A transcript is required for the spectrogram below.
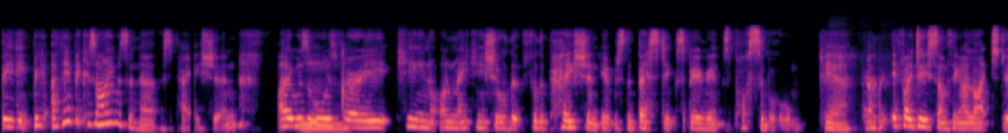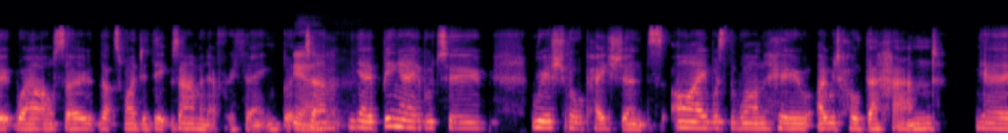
been i think because i was a nervous patient i was always Mm. very keen on making sure that for the patient it was the best experience possible yeah. um, if i do something i like to do it well so that's why i did the exam and everything but Yeah. um you know being able to reassure patients i was the one who i would hold their hand you know,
